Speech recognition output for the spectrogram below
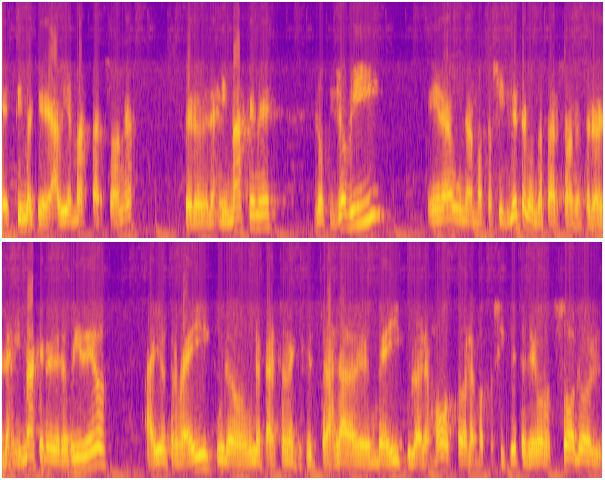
estima que había más personas, pero de las imágenes, lo que yo vi era una motocicleta con dos personas, pero en las imágenes de los videos hay otro vehículo, una persona que se traslada de un vehículo a la moto, la motocicleta llegó solo el,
